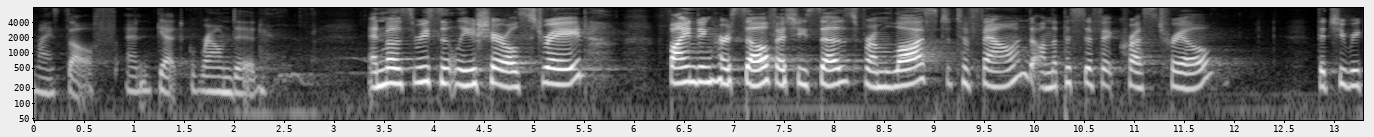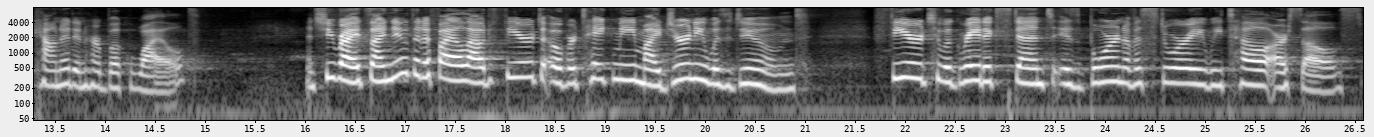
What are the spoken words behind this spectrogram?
myself and get grounded. And most recently, Cheryl Strayed, finding herself, as she says, from lost to found on the Pacific Crest Trail that she recounted in her book Wild. And she writes I knew that if I allowed fear to overtake me, my journey was doomed. Fear, to a great extent, is born of a story we tell ourselves.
